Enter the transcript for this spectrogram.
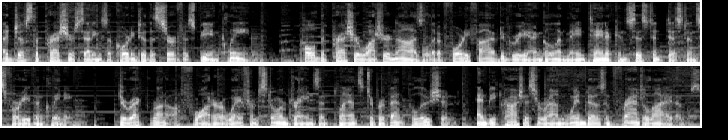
Adjust the pressure settings according to the surface being cleaned. Hold the pressure washer nozzle at a 45 degree angle and maintain a consistent distance for even cleaning. Direct runoff water away from storm drains and plants to prevent pollution, and be cautious around windows and fragile items.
